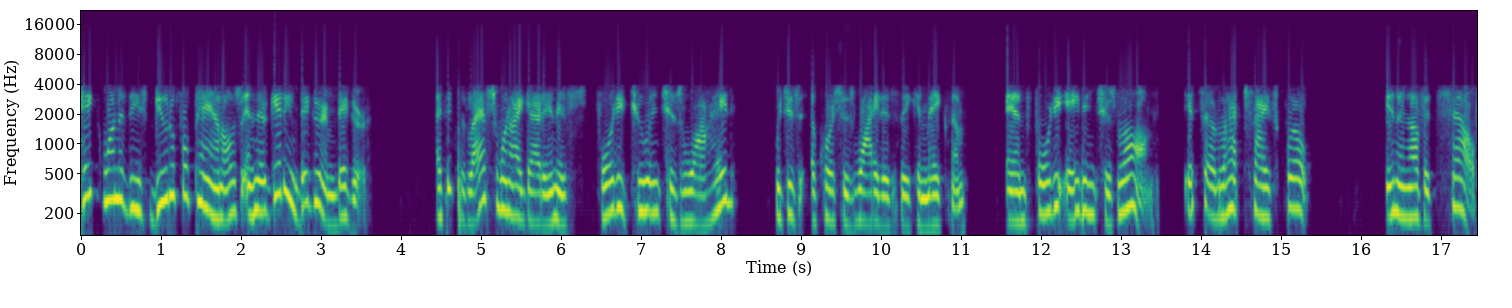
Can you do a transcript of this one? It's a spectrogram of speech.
take one of these beautiful panels, and they're getting bigger and bigger. I think the last one I got in is 42 inches wide, which is, of course, as wide as they can make them, and 48 inches long. It's a lap size quilt in and of itself.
